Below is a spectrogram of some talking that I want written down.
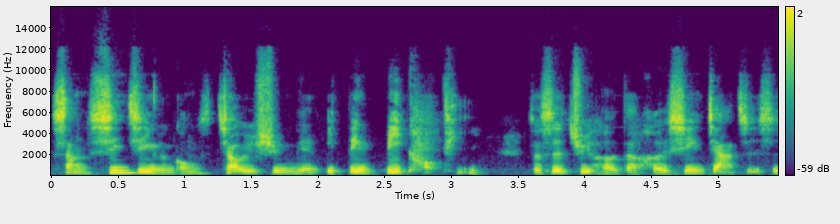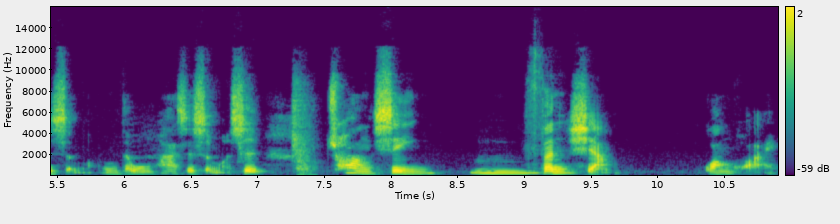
上新进员工教育训练一定必考题，就是聚合的核心价值是什么？我们的文化是什么？是创新、嗯，分享、关怀，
